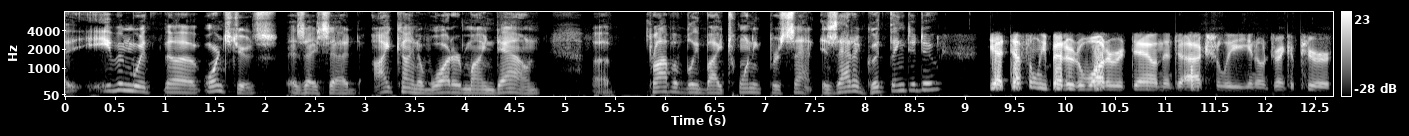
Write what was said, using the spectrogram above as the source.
even with uh, orange juice, as I said, I kind of water mine down, uh, probably by twenty percent. Is that a good thing to do? Yeah, definitely better to water it down than to actually, you know, drink a pure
